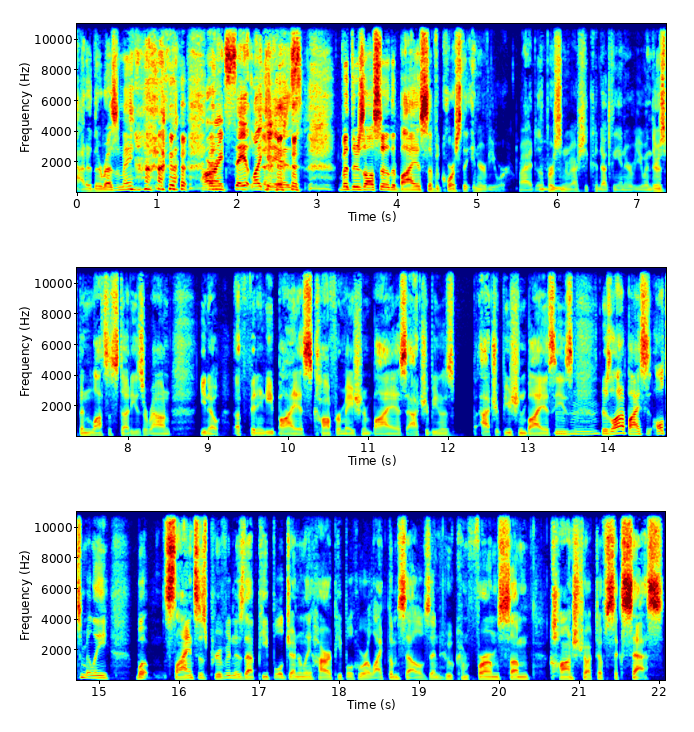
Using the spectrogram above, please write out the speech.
padded their resume All right, say it like it is. but there's also the bias of, of course, the interviewer, right? The person mm-hmm. who actually conducted the interview. And there's been lots of studies around, you know, affinity bias, confirmation bias, attribution attribution biases. Mm-hmm. There's a lot of biases. Ultimately, what science has proven is that people generally hire people who are like themselves and who confirm some construct of success,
